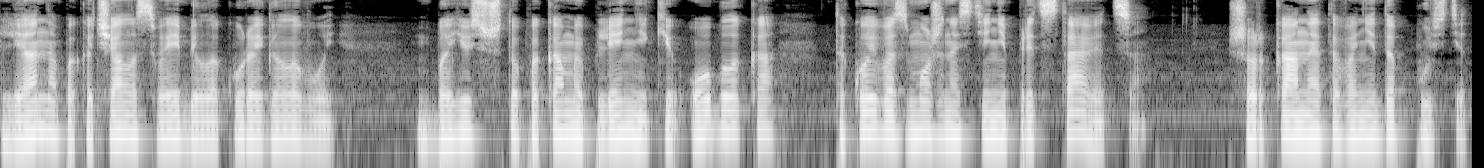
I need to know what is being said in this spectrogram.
Лиана покачала своей белокурой головой. Боюсь, что пока мы пленники облака, такой возможности не представится. Шоркан этого не допустит.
